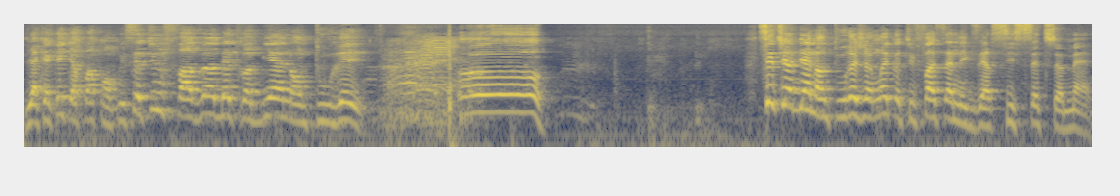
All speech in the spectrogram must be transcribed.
Il y a quelqu'un qui n'a pas compris. C'est une faveur d'être bien entouré. Oh. Si tu es bien entouré, j'aimerais que tu fasses un exercice cette semaine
